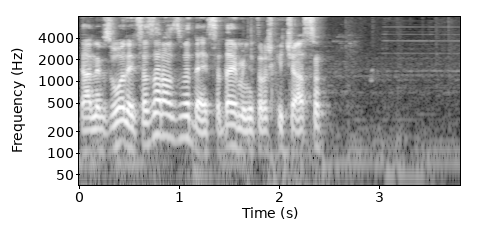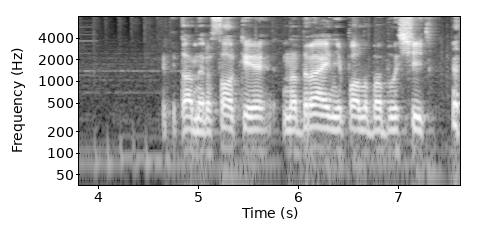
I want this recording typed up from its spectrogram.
Та не взводиться, зараз взведеться, дай мені трошки часу. Капітани русалки на драйні палуба блищить.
